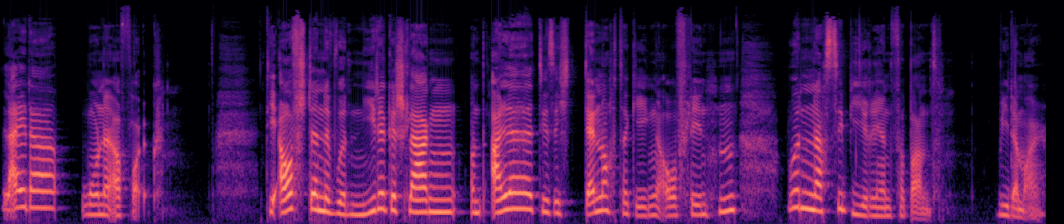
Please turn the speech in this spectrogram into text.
Leider ohne Erfolg. Die Aufstände wurden niedergeschlagen und alle, die sich dennoch dagegen auflehnten, wurden nach Sibirien verbannt. Wieder mal.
